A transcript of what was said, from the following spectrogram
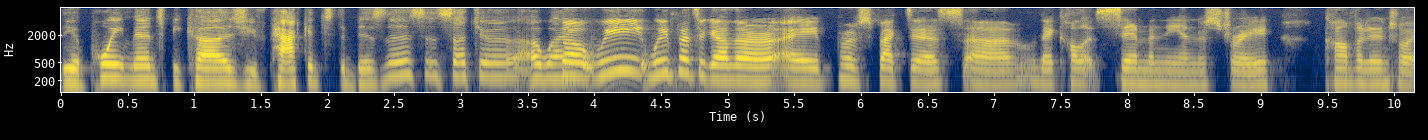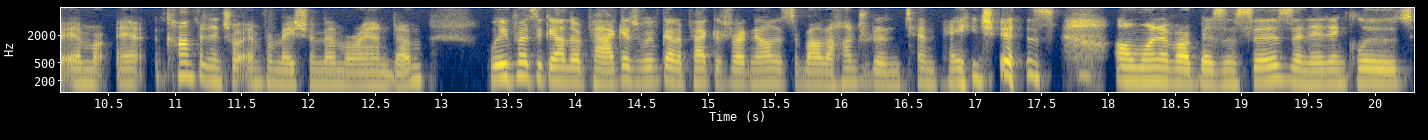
the appointments because you've packaged the business in such a, a way So we we put together a prospectus. Uh, they call it CIM in the industry, confidential eh, confidential information memorandum. We put together a package. We've got a package right now that's about 110 pages on one of our businesses, and it includes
